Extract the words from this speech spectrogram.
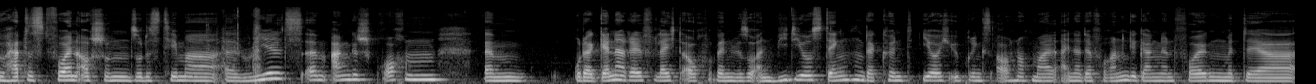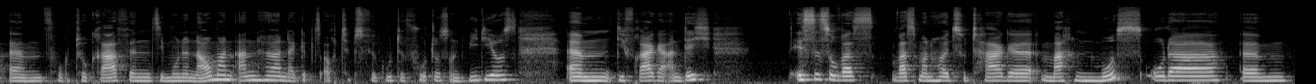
Du hattest vorhin auch schon so das Thema äh, Reels ähm, angesprochen. Ähm, oder generell vielleicht auch, wenn wir so an Videos denken, da könnt ihr euch übrigens auch noch mal einer der vorangegangenen Folgen mit der ähm, Fotografin Simone Naumann anhören. Da gibt es auch Tipps für gute Fotos und Videos. Ähm, die Frage an dich, ist es sowas, was man heutzutage machen muss? Oder ähm,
